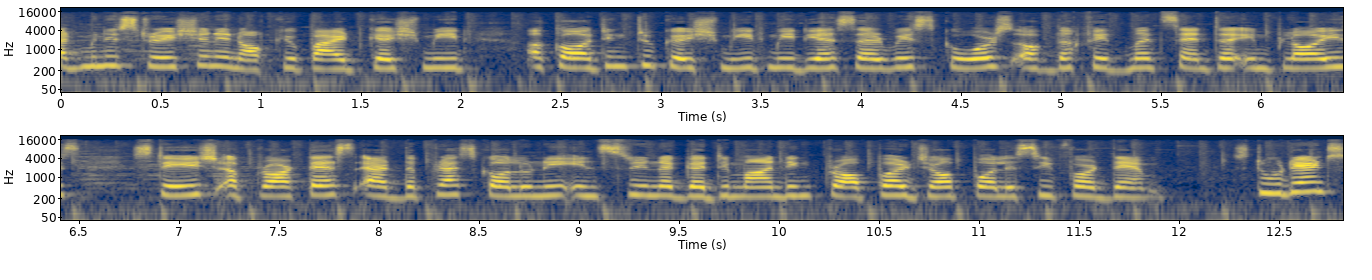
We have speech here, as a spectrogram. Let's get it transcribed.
administration in occupied Kashmir. According to Kashmir Media Service, scores of the Khidmat Center employees staged a protest at the press colony in Srinagar demanding proper job policy for them. Students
